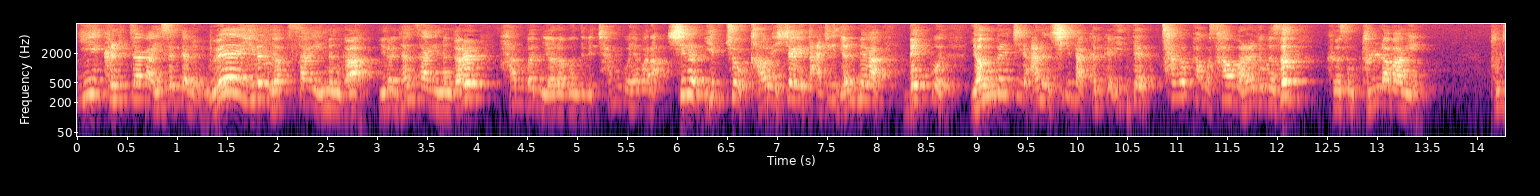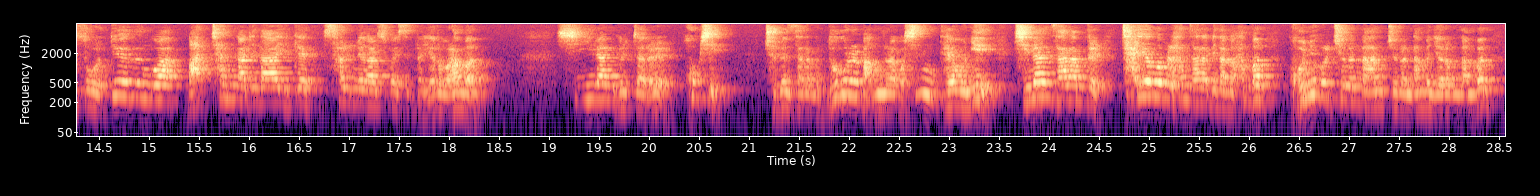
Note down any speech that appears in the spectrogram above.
이 글자가 있을 때는 왜 이런 역사가 있는가 이런 현상이 있는가를 한번 여러분들이 참고해봐라. 신은 입추 가을이 시작했다. 아직 열매가 맺고 연결지 않은 시기다. 그러니까 이때 창업하고 사업을 하려고 해서 그것은 불나방이 불 속으로 뛰어드는 것과 마찬가지다 이렇게 설명할 수가 있습니다. 여러분 한번 시란 글자를 혹시 주변 사람은 누구를 막느라고 신대운이 지난 사람들 자영업을 한 사람이라면 한번 곤욕을 치는 난줄은 한번 여러분 한번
